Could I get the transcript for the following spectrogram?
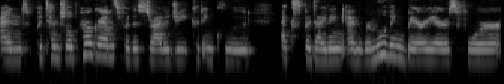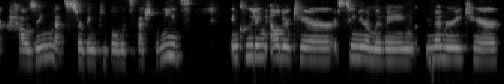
And potential programs for this strategy could include expediting and removing barriers for housing that's serving people with special needs, including elder care, senior living, memory care,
